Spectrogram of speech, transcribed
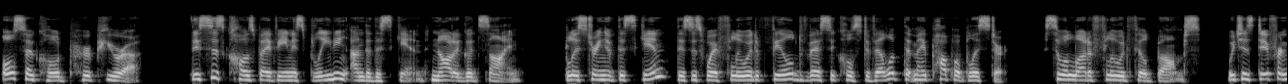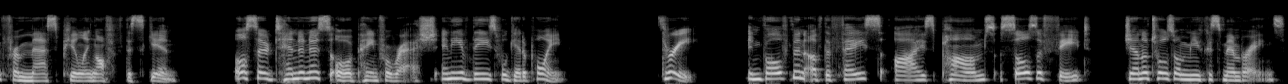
also called purpura. This is caused by venous bleeding under the skin, not a good sign. Blistering of the skin, this is where fluid filled vesicles develop that may pop or blister. So a lot of fluid filled bumps, which is different from mass peeling off of the skin. Also, tenderness or painful rash, any of these will get a point. Three, involvement of the face, eyes, palms, soles of feet, genitals, or mucous membranes.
